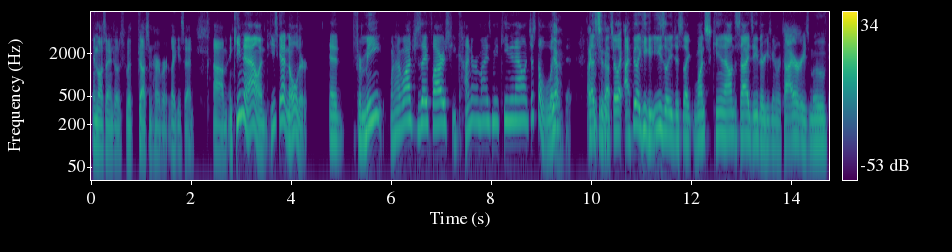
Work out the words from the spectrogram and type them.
in Los Angeles with Justin Herbert, like you said. Um, and Keenan Allen, he's getting older. And for me, when I watch Zay Flowers, he kind of reminds me of Keenan Allen just a little Yeah, bit. I can That's see that. So like I feel like he could easily just like once Keenan Allen decides either he's going to retire or he's moved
